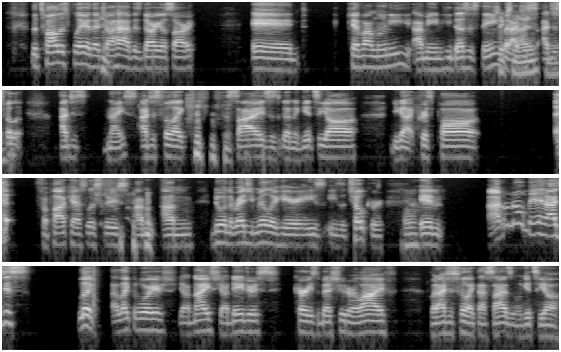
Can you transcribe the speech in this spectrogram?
the tallest player that y'all hmm. have is Dario Saric, and Kevon Looney. I mean, he does his thing, Six, but nine, I just, I just feel like, I just nice. I just feel like the size is gonna get to y'all. You got Chris Paul. For podcast listeners, I'm I'm doing the Reggie Miller here. He's he's a choker, yeah. and I don't know, man. I just look. I like the Warriors. Y'all nice. Y'all dangerous. Curry's the best shooter alive, but I just feel like that size is gonna get to y'all.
